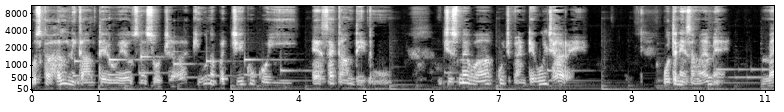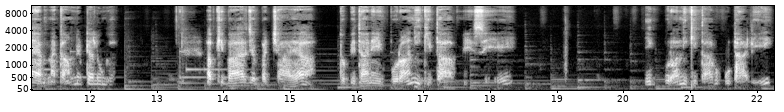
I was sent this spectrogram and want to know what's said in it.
उसका हल निकालते हुए उसने सोचा, क्यों ना बच्चे को कोई ऐसा काम दे दूँ, जिसमें वह कुछ घंटे उलझा रहे। उतने समय में मैं अपना काम निपटा लूँगा। अब की बार जब बच्चा आया तो पिता ने एक पुरानी किताब में से एक पुरानी किताब उठा ली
